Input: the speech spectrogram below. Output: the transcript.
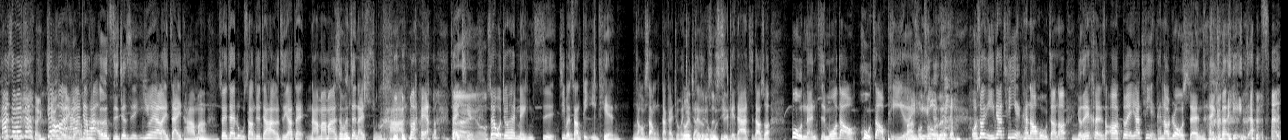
他什么叫？就后来还要叫他儿子，就是因为要来载他嘛，嗯、所以在路上就叫他儿子要再拿妈妈的身份证来赎他，还要再钱。所以我就会每一次，基本上第一天早上，我大概就会讲这个故事给大家知道说。不能只摸到护照皮而已，蛮不错的。我说你一定要亲眼看到护照，然后有些客人说哦，对，要亲眼看到肉身才可以这样子。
